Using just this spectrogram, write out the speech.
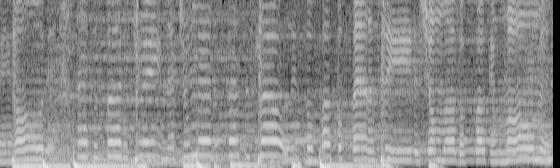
Can't hold it. Life is but a dream that you manifested slowly. So fuck a fantasy, this your motherfucking moment.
